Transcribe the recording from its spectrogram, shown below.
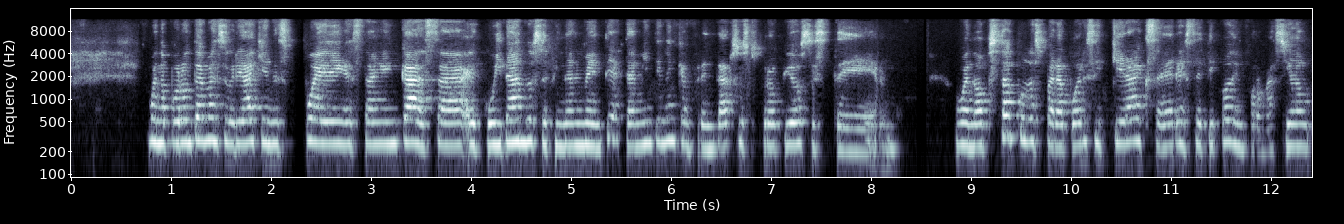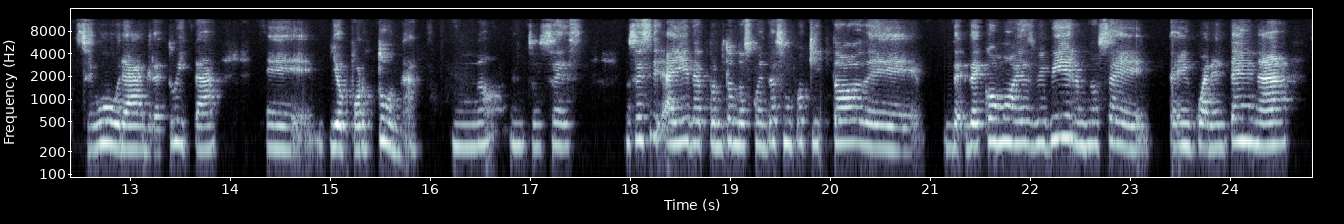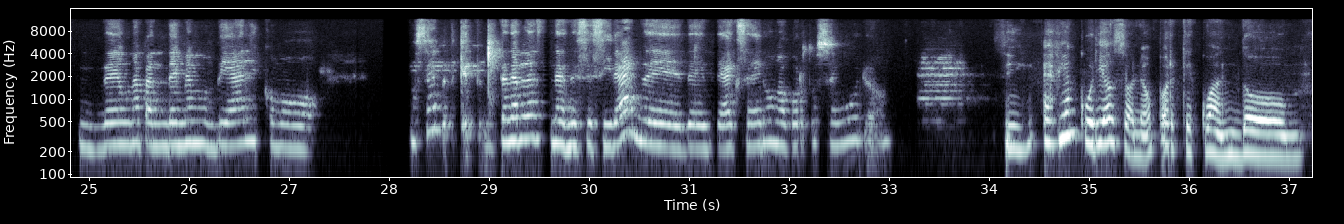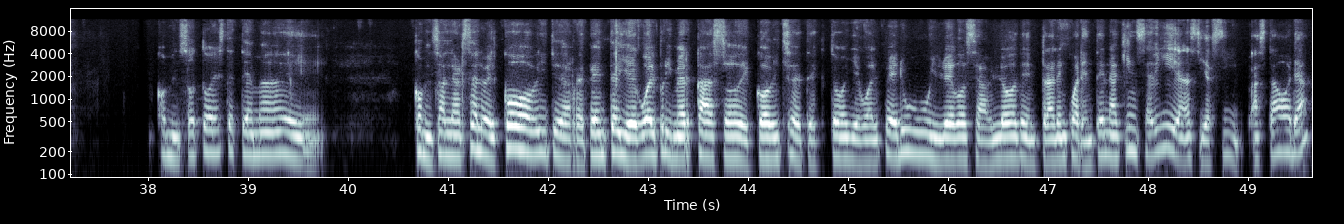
bueno, por un tema de seguridad, quienes pueden, están en casa, eh, cuidándose finalmente, también tienen que enfrentar sus propios, este, bueno, obstáculos para poder siquiera acceder a este tipo de información segura, gratuita eh, y oportuna, ¿no? Entonces, no sé si ahí de pronto nos cuentas un poquito de, de, cómo es vivir, no sé, en cuarentena, de una pandemia mundial y cómo, no sé, tener la, necesidad de, de, acceder a un aborto seguro. Sí, es bien curioso, ¿no? Porque cuando comenzó todo este tema de, comenzó a hablarse lo del COVID y de repente llegó el primer caso de COVID, se detectó, llegó al Perú y luego se habló de entrar en cuarentena 15 días y así hasta ahora.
